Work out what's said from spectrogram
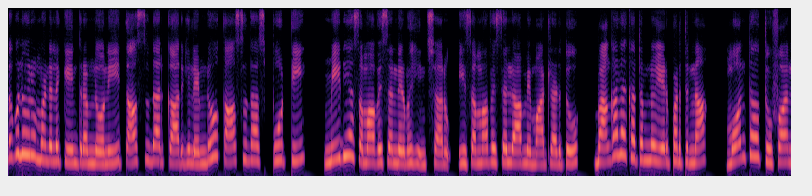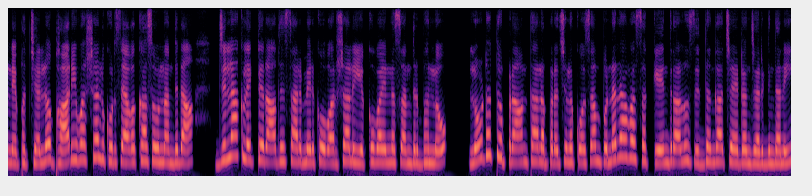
కొడగులూరు మండల కేంద్రంలోని తహసీల్దార్ కార్యాలయంలో తహసీల్దార్ స్ఫూర్తి మీడియా సమావేశం నిర్వహించారు. ఈ సమావేశంలో ఆమె మాట్లాడుతూ బంగాళాఖాతంలో ఏర్పడుతున్న మోంతా తుఫాన్ నేపథ్యంలో భారీ వర్షాలు కురిసే అవకాశం ఉన్నందున జిల్లా కలెక్టర్ ఆదేశాల మేరకు వర్షాలు ఎక్కువైన సందర్భంలో లోటత్తు ప్రాంతాల ప్రజల కోసం పునరావాస కేంద్రాలు సిద్ధంగా చేయడం జరిగిందని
